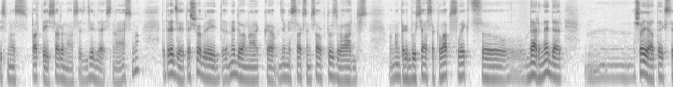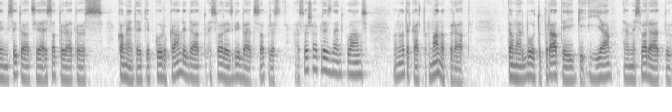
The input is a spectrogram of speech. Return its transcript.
vismaz partijas sarunās es dzirdējis neesmu. Uh, Bet redziet, es šobrīd nedomāju, ka, ja mēs sāksim saukt uzvārdus, un man tagad būs jāsaka, labs, slikts, dara, nedara, mm, šajā teiksim, situācijā es atturētos komentēt jebkuru kandidātu. Es vēlreiz gribētu saprast esošā prezidenta plāns, un otrkārt, manuprāt, tomēr būtu prātīgi, ja mēs varētu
